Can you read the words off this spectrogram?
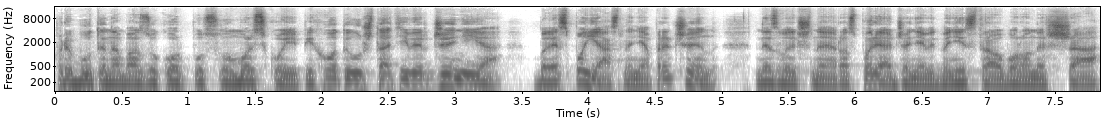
прибути на базу корпусу морської піхоти у штаті Вірджинія без пояснення причин. Незвичне розпорядження від міністра оборони США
